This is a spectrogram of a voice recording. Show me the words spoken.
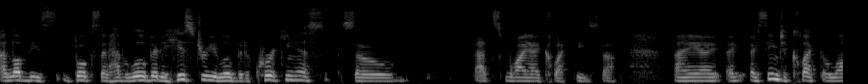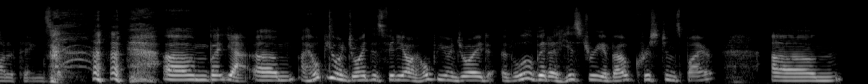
I love these books that have a little bit of history, a little bit of quirkiness. So that's why I collect these stuff. I, I, I seem to collect a lot of things. um, but yeah, um, I hope you enjoyed this video. I hope you enjoyed a little bit of history about Christian Spire. Um,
